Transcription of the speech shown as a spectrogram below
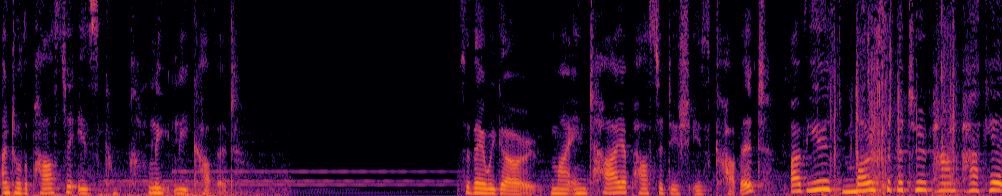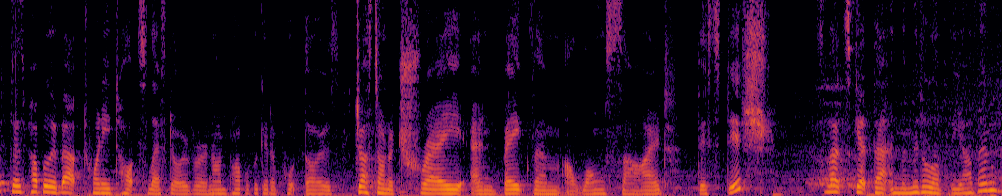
until the pasta is completely covered. So there we go. My entire pasta dish is covered. I've used most of the two pound packet. There's probably about 20 tots left over, and I'm probably to put those just on a tray and bake them alongside this dish. So let's get that in the middle of the oven.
